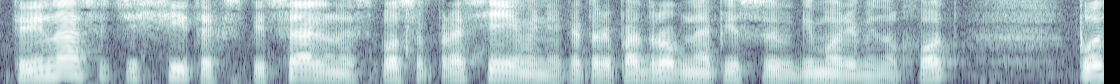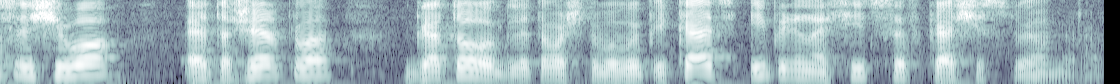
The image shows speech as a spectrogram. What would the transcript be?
в 13 ситах, специальный способ просеивания, который подробно описывается в Геморе Минуход, после чего эта жертва готова для того, чтобы выпекать и приноситься в качестве омера.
